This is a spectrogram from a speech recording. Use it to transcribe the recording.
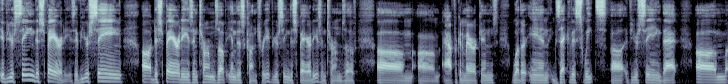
if you're seeing disparities, if you're seeing uh, disparities in terms of in this country, if you're seeing disparities in terms of um, um, African Americans, whether in executive suites, uh, if you're seeing that, um,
